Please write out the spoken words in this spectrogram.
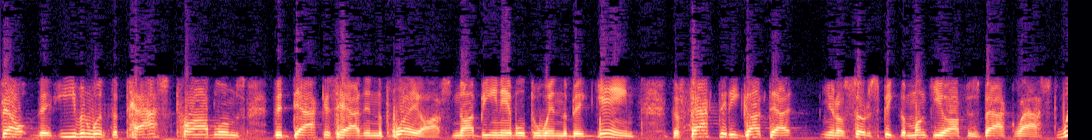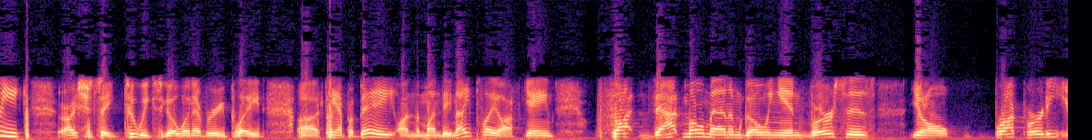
felt that even with the past problems that Dak has had in the playoffs, not being able to win the big game, the fact that he got that you know, so to speak, the monkey off his back last week, or I should say two weeks ago, whenever he played uh, Tampa Bay on the Monday night playoff game, thought that momentum going in versus, you know, Brock Purdy,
